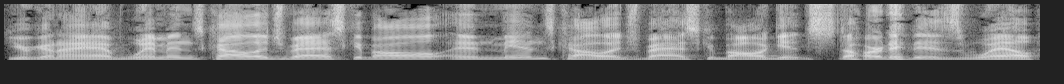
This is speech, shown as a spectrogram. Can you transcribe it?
you're going to have women's college basketball and men's college basketball get started as well.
